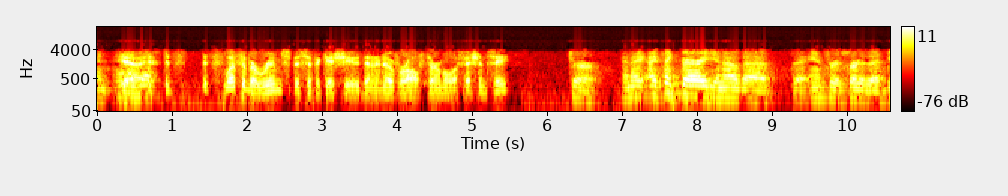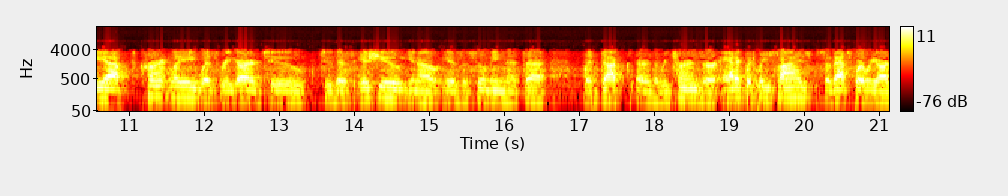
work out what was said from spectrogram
And, and yeah, guess, it's it's less of a room specific issue than an overall thermal efficiency. sure. And I, I think, Barry, you know, the, the answer is sort of that BEopt currently with regard to, to this issue, you know, is assuming that, uh, the duct or the returns are adequately sized. So that's where we are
